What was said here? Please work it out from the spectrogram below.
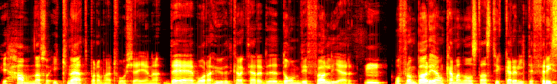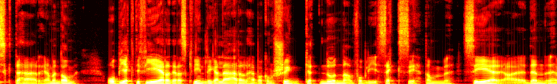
vi hamnar så i knät på de här två tjejerna. Det är våra huvudkaraktärer, det är de vi följer. Mm. Och från början kan man någonstans tycka det är lite friskt det här. Ja men de objektifierar deras kvinnliga lärare här bakom skynket. Nunnan får bli sexy. De ser den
